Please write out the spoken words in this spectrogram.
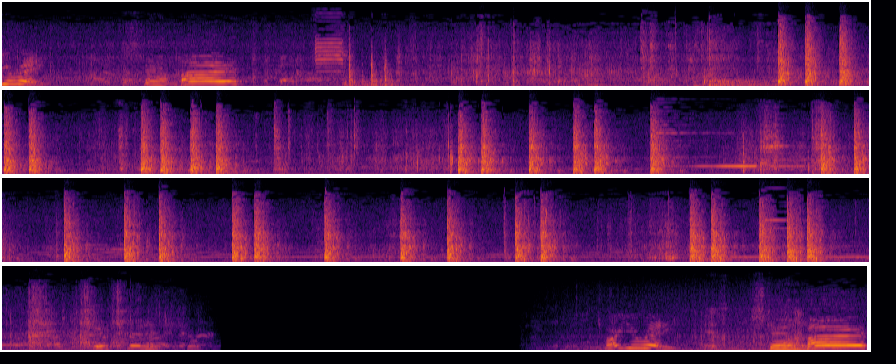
you ready? Stand by. Just finished. Are you ready? Yes. Stand by.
